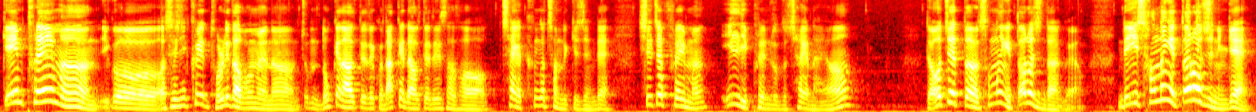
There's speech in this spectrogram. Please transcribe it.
게임 프레임은 이거 Assassin's Creed 돌리다 보면은 좀 높게 나올 때도 있고 낮게 나올 때도 있어서 차이가 큰 것처럼 느껴지는데 실제 프레임은 1, 2프레임 정도 차이가 나요. 근데 어쨌든 성능이 떨어진다는 거예요. 근데 이 성능이 떨어지는 게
